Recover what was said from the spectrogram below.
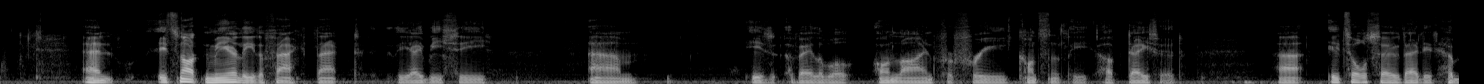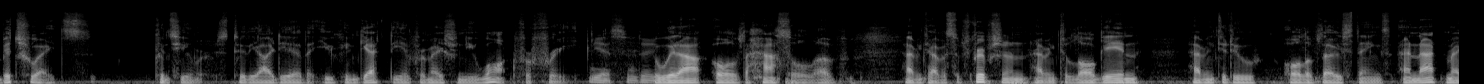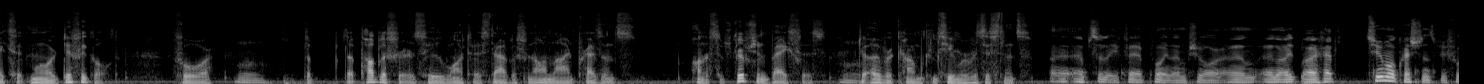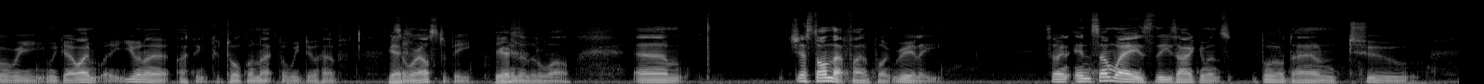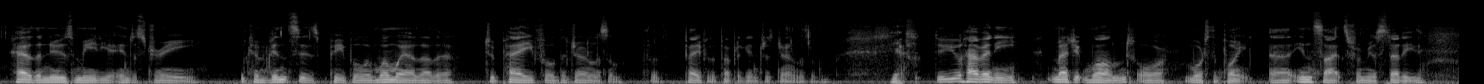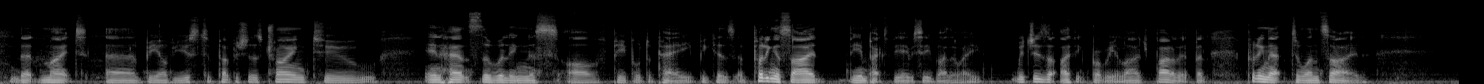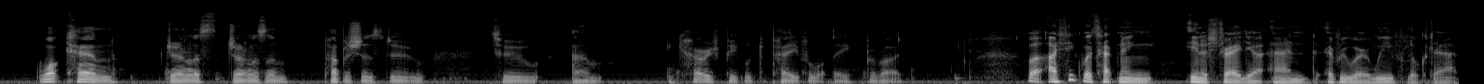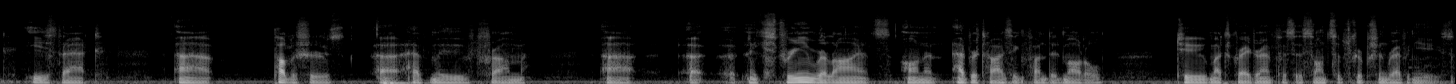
And it's not merely the fact that the ABC um, is available online for free, constantly updated. Uh, it's also that it habituates consumers to the idea that you can get the information you want for free Yes, indeed. without all of the hassle of having to have a subscription, having to log in, having to do all of those things. And that makes it more difficult for Mm. the, the publishers who want to establish an online presence on a subscription basis Mm. to overcome consumer resistance. Uh, absolutely fair point, I'm sure. Um, and I, I have two more questions before we, we go. I'm, you and I, I think, could talk all night, but we do have Yes. somewhere else to be Yes. in a little while. Um, just on that final point, really. So, in, in some ways, these arguments boil down to how the news media industry convinces people in one way or another to pay for the journalism, for the, pay for the public interest journalism. Yes. Do you have any magic wand, or more to the point, uh, insights from your study that might uh, be of use to publishers trying to enhance the willingness of people to pay? Because uh, putting aside the impact of the ABC, by the way, which is, I think, probably a large part of it, but putting that to one side, what can journalists, journalism, publishers do to um, encourage people to pay for what they provide? Well, I think what's happening in Australia and everywhere we've looked at is that uh, publishers uh, have moved from uh, a, an extreme reliance on an advertising funded model to much greater emphasis on subscription revenues.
